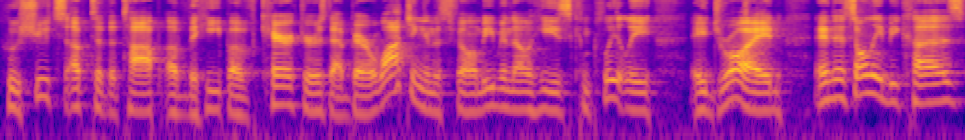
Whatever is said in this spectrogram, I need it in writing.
who shoots up to the top of the heap of characters that bear watching in this film, even though he's completely a droid, and it's only because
